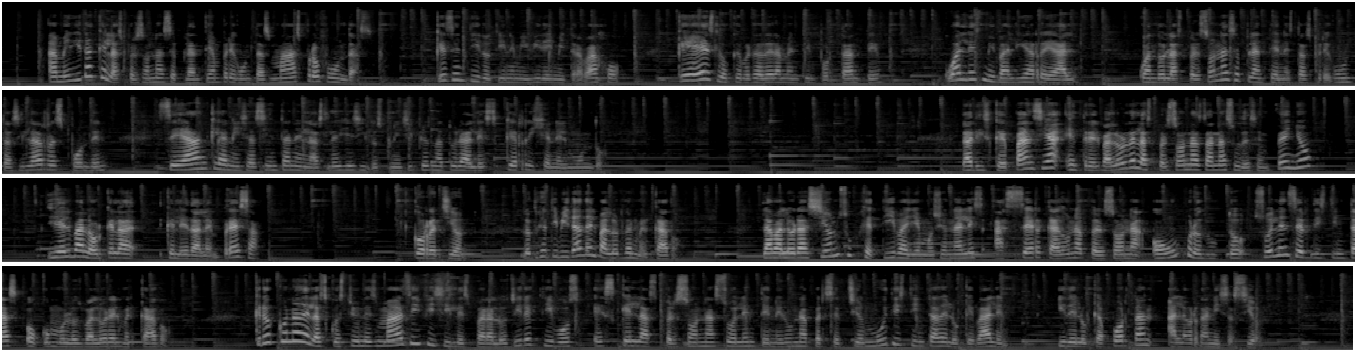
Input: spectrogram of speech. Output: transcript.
A medida que las personas se plantean preguntas más profundas, ¿qué sentido tiene mi vida y mi trabajo? ¿Qué es lo que verdaderamente importante? ¿Cuál es mi valía real? Cuando las personas se plantean estas preguntas y las responden, se anclan y se asientan en las leyes y los principios naturales que rigen el mundo. la discrepancia entre el valor de las personas dan a su desempeño y el valor que, que le da la empresa. Corrección. La objetividad del valor del mercado. La valoración subjetiva y emocionales acerca de una persona o un producto suelen ser distintas o como los valora el mercado. Creo que una de las cuestiones más difíciles para los directivos es que las personas suelen tener una percepción muy distinta de lo que valen y de lo que aportan a la organización.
